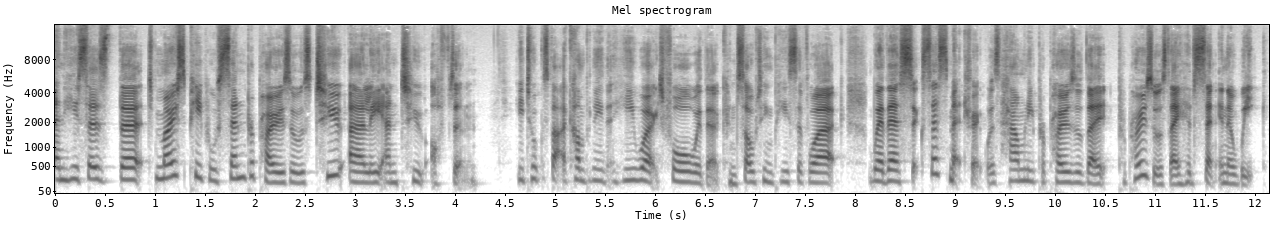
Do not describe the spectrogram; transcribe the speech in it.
And he says that most people send proposals too early and too often. He talks about a company that he worked for with a consulting piece of work where their success metric was how many proposal they, proposals they had sent in a week.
